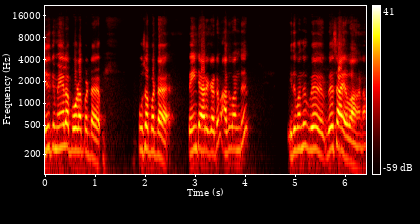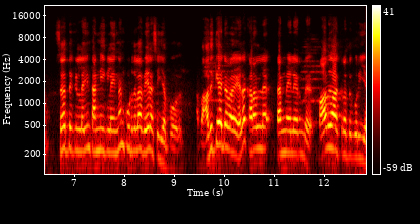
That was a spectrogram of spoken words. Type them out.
இதுக்கு மேலே போடப்பட்ட பூசப்பட்ட பெயிண்டாக இருக்கட்டும் அது வந்து இது வந்து வி- விவசாய வாகனம். சேத்துக்குள்ளையும் தண்ணிக்குள்ளையும் தான் கூடுதலா வேலை செய்ய போகுது. அப்ப அதுக்கேற்ற வகையில கடல்ல தன்மையில இருந்து பாதுகாக்கிறதுக்குரிய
